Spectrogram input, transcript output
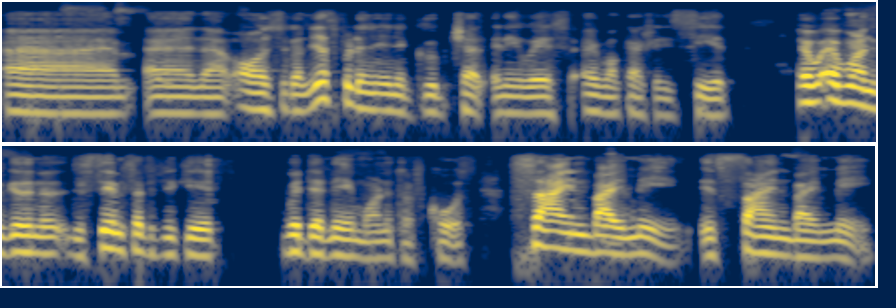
Um, and I'm also gonna just put it in a group chat anyway, so everyone can actually see it. Ev- Everyone's getting the- the same certificate with the name on it, of course. Signed by me. It's signed by me.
